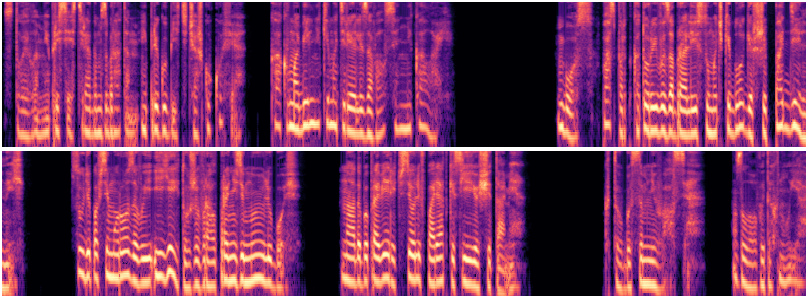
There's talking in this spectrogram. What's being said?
Стоило мне присесть рядом с братом и пригубить чашку кофе, как в мобильнике материализовался Николай. «Босс, паспорт, который вы забрали из сумочки блогерши, поддельный. Судя по всему, розовый и ей тоже врал про неземную любовь. Надо бы проверить, все ли в порядке с ее счетами». Кто бы сомневался. Зло выдохнул я.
